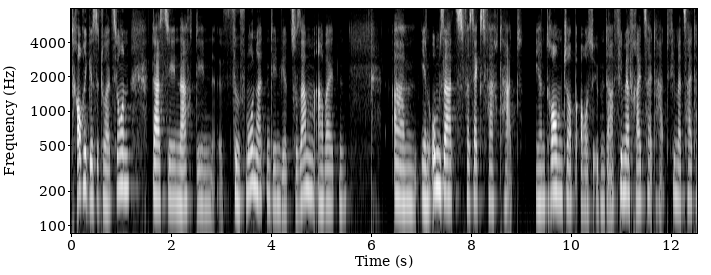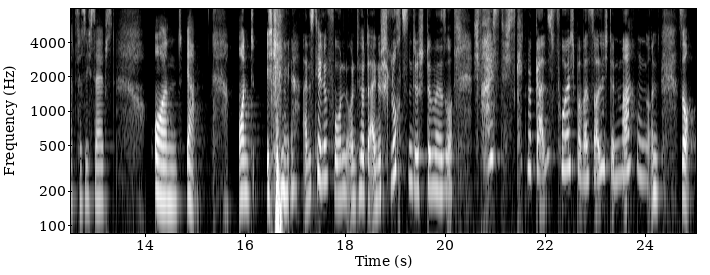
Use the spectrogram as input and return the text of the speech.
traurige Situation, dass sie nach den fünf Monaten, denen wir zusammenarbeiten, ähm, ihren Umsatz versechsfacht hat ihren Traumjob ausüben darf, viel mehr Freizeit hat, viel mehr Zeit hat für sich selbst. Und ja, und ich ging ans Telefon und hörte eine schluchzende Stimme so, ich weiß nicht, es geht mir ganz furchtbar, was soll ich denn machen? Und so,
